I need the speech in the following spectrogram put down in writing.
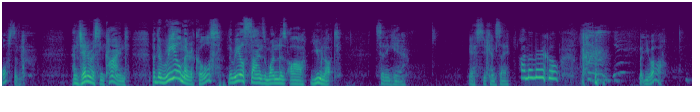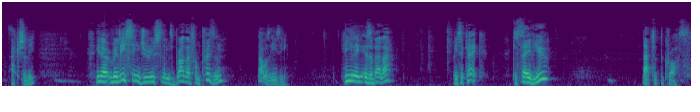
awesome. and generous and kind. But the real miracles, the real signs and wonders are you lot sitting here. Yes, you can say, I'm a miracle. but you are, actually. You know, releasing Jerusalem's brother from prison, that was easy. Healing Isabella, piece of cake. To save you, that took the cross.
